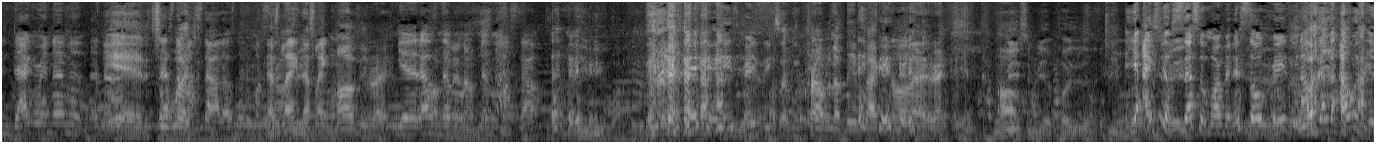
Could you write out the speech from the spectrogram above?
and daggering them, and, and Yeah, it's too that's not my style. That was never my style. That's like that's like Marvin, right? yeah, that was Marvin never and never my style. He be wild. He's crazy. Also, be crawling up their back and all that, right? Maybe you oh. should be a part that. You know? Yeah, I used to be obsessed with Marvin. It's so Yeah. crazy. When I was younger, I was in,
